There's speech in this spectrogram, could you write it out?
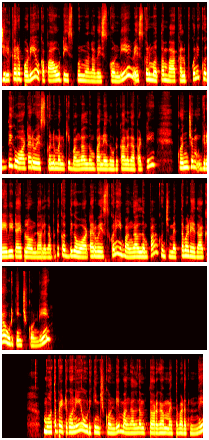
జీలకర్ర పొడి ఒక పావు టీ స్పూన్ అలా వేసుకోండి. వేసుకొని మొత్తం బాగా కలుపుకొని కొద్దిగా వాటర్ వేసుకోండి మనకి బంగాళదుంప అనేది ఉడకాలి కాబట్టి కొంచెం గ్రేవీ టైప్లో ఉండాలి కాబట్టి కొద్దిగా వాటర్ వేసుకొని ఈ బంగాళదుంప కొంచెం మెత్తబడేదాకా ఉడికించుకోండి. మూత పెట్టుకొని ఉడికించుకోండి. బంగాళదుంప త్వరగా మెత్తబడుతుంది.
